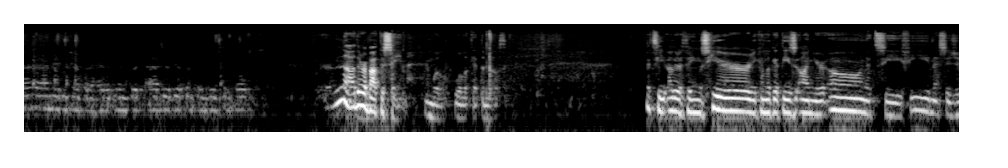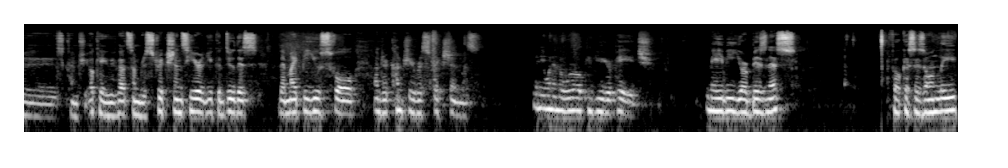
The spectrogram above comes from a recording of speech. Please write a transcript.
I, I may be jumping ahead again, but ads are different than boosting posts. No, they're about the same, and we'll we'll look at them both. Let's see, other things here. You can look at these on your own. Let's see, feed, messages, country. Okay, we've got some restrictions here. You could do this that might be useful under country restrictions. Anyone in the world can view your page. Maybe your business focuses only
